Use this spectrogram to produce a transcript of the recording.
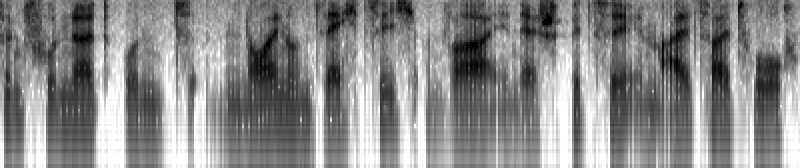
569 und war in der Spitze im Allzeithoch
